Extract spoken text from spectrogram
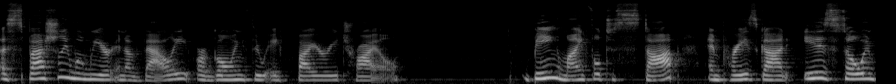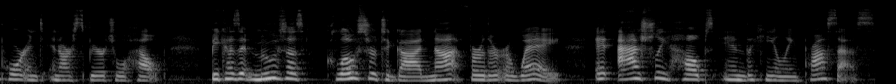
especially when we are in a valley or going through a fiery trial. Being mindful to stop and praise God is so important in our spiritual help because it moves us closer to God, not further away. It actually helps in the healing process.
